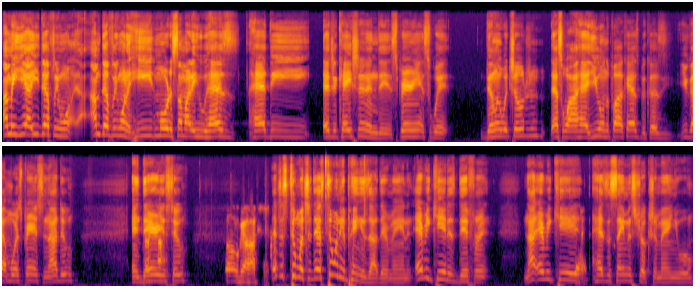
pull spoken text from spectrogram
I mean, yeah, you definitely want. I'm definitely want to heed more to somebody who has had the education and the experience with dealing with children. That's why I had you on the podcast because you got more experience than I do, and Darius too. Oh gosh, There's just too much. There's too many opinions out there, man. And every kid is different. Not every kid has the same instruction manual.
